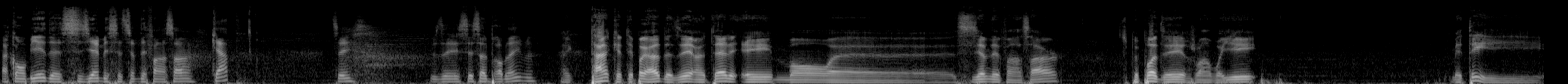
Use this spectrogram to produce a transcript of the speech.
a combien de 6e et 7e défenseurs? 4? Tu sais, c'est ça le problème. Là. Tant que tu n'es pas capable de dire un tel est mon euh, sixième défenseur, tu peux pas dire je vais envoyer. Mais tu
